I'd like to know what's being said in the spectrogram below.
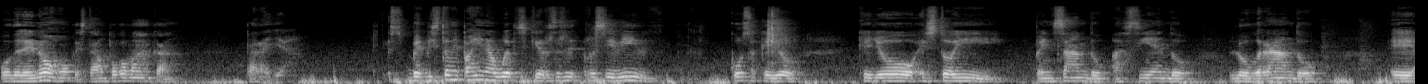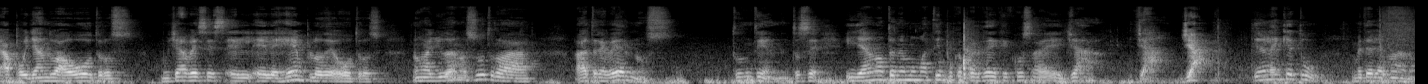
o del enojo, que está un poco más acá, para allá? Visita mi página web si quieres recibir cosas que yo, que yo estoy pensando, haciendo, logrando, eh, apoyando a otros. Muchas veces el, ejemplo de otros nos ayuda a nosotros a atrevernos, ¿Tú entiendes? Entonces, y ya no tenemos más tiempo que perder. ¿Qué cosa es? Ya, ya, ya. ¿Tienes la inquietud? Métele mano.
